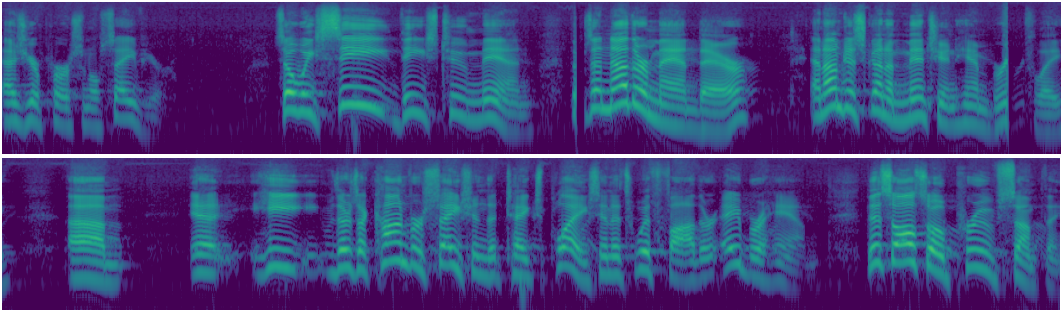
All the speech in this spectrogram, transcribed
as your personal Savior. So we see these two men. There's another man there, and I'm just going to mention him briefly. Um, uh, he, there's a conversation that takes place, and it's with Father Abraham. This also proves something.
